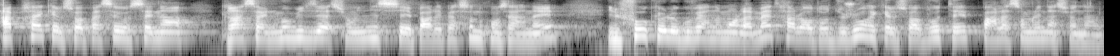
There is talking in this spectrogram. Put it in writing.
Après qu'elle soit passée au Sénat grâce à une mobilisation initiée par les personnes concernées, il faut que le gouvernement la mette à l'ordre du jour et qu'elle soit votée par l'Assemblée nationale.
